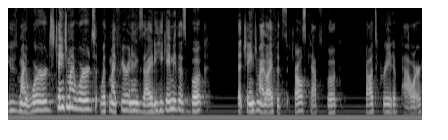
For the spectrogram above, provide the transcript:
use my words, change my words with my fear and anxiety. He gave me this book that changed my life. It's Charles Capps' book, God's Creative Power.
